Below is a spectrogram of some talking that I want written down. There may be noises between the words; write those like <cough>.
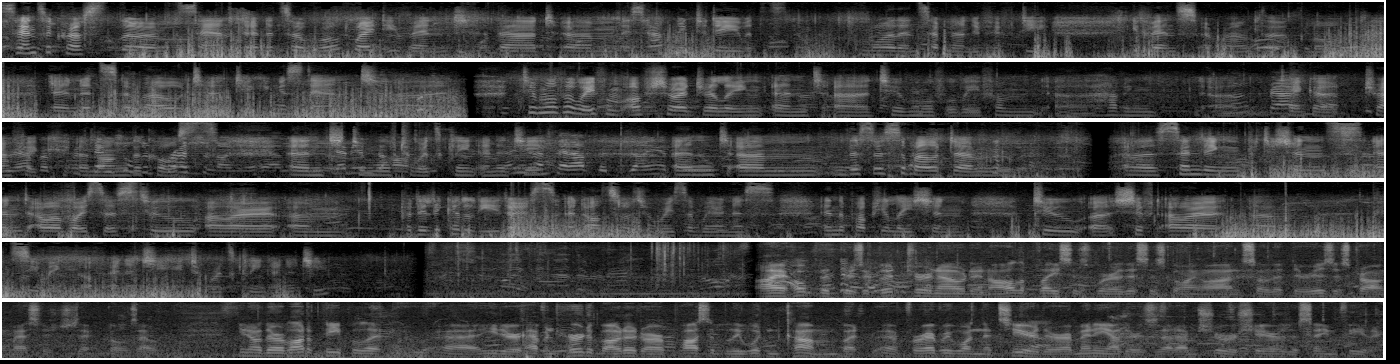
at Hands Across the Sand, and it's a worldwide event that um, is happening today with more than 750 events around the globe. And it's about uh, taking a stand uh, to move away from offshore drilling and uh, to move away from uh, having um, tanker traffic along the coasts and to move towards clean energy. And um, this is about um, uh, sending petitions and our voices to our um, political leaders and also to raise awareness in the population to uh, shift our um, consuming of energy towards clean energy. I hope that there's a good turnout in all the places where this is going on so that there is a strong message that goes out. You know, there are a lot of people that uh, either haven't heard about it or possibly wouldn't come, but uh, for everyone that's here, there are many others that I'm sure share the same feeling.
